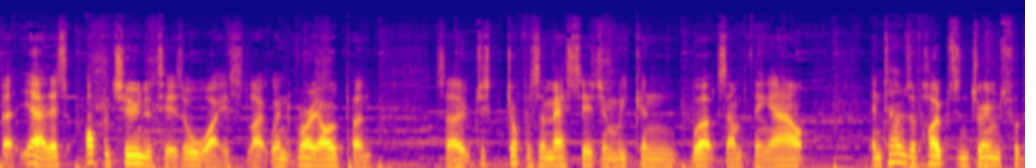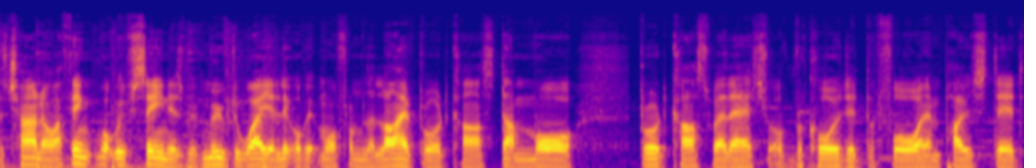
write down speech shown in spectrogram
but yeah, there's opportunities always. Like we're very open. So just drop us a message and we can work something out. In terms of hopes and dreams for the channel, I think what we've seen is we've moved away a little bit more from the live broadcast, done more broadcasts where they're sort of recorded before and then posted.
